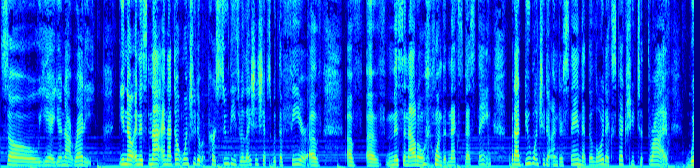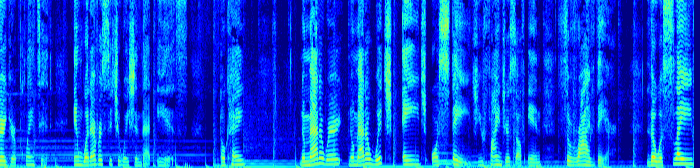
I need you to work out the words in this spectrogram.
So yeah, you're not ready you know and it's not and i don't want you to pursue these relationships with the fear of of of missing out on, on the next best thing but i do want you to understand that the lord expects you to thrive where you're planted in whatever situation that is okay no matter where no matter which age or stage you find yourself in thrive there though a slave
